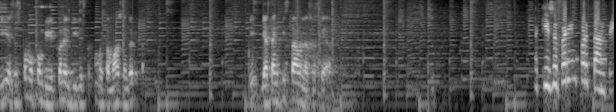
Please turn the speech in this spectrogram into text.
¿Sí? Eso es como convivir con el virus como estamos haciendo ahorita. ¿Sí? Ya está enquistado en la sociedad. Aquí súper importante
